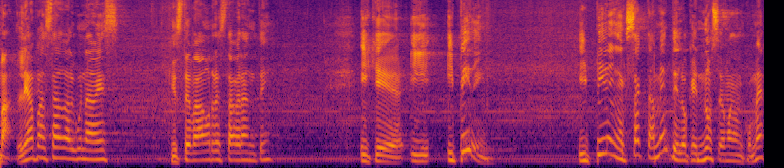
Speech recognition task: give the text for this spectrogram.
Va, ¿le ha pasado alguna vez que usted va a un restaurante y que y, piden y piden exactamente lo que no se van a comer?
